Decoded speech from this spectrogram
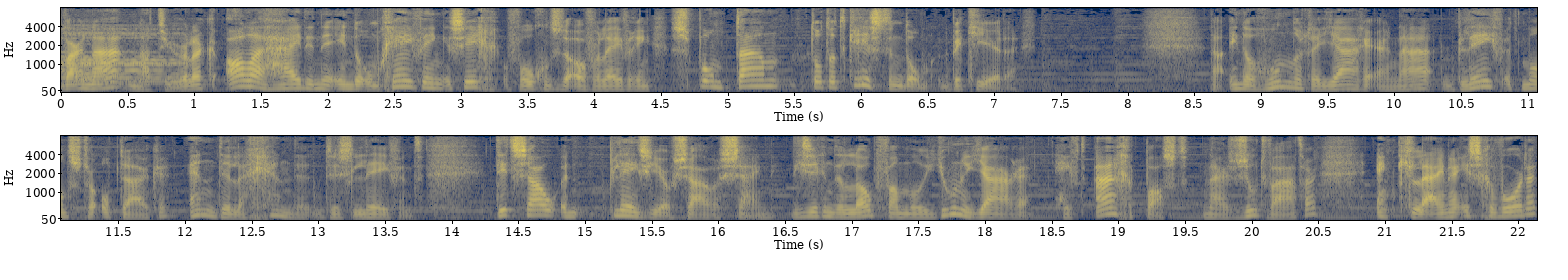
Waarna natuurlijk alle heidenen in de omgeving zich, volgens de overlevering, spontaan tot het christendom bekeerden. Nou, in de honderden jaren erna bleef het monster opduiken en de legende dus levend. Dit zou een plesiosaurus zijn, die zich in de loop van miljoenen jaren heeft aangepast naar zoet water en kleiner is geworden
